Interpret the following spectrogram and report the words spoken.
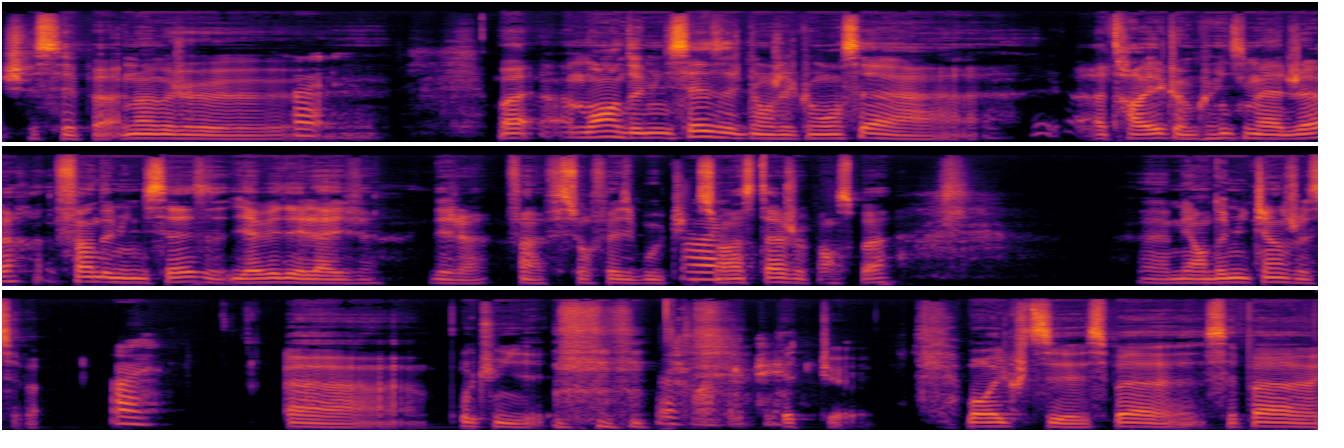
Je sais pas. Non, mais je. Ouais, moi, en 2016, quand j'ai commencé à, à, travailler comme community manager, fin 2016, il y avait des lives déjà, enfin sur Facebook. Sur Insta, je pense pas. Euh, mais en 2015, je sais pas. Ouais. Euh, aucune idée. je me rappelle plus. Peut-être que. Bon, écoute, c'est pas, c'est pas,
